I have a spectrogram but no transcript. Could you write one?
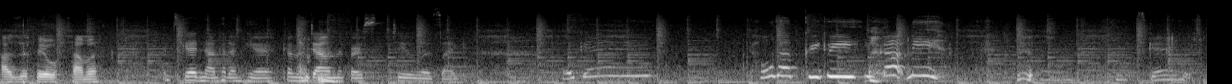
How does it feel, Tama? It's good now that I'm here. Coming down the first two was like, okay, hold up, Gree you got me. it's good.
